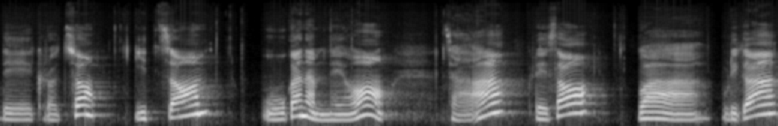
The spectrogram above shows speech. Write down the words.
네, 그렇죠. 2.5가 남네요. 자, 그래서 와, 우리가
